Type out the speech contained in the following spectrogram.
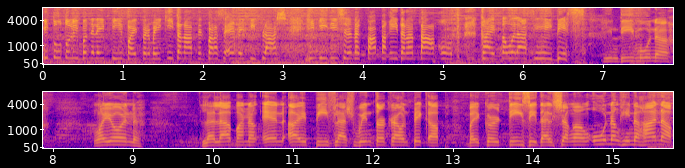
itutuloy ba nila yung team fight? Pero may kita natin para sa NIP Flash, hindi din sila nagpapakita ng takot kahit na wala si Hades. Hindi muna. Ngayon, lalaban ng NIP Flash Winter Crown pickup by Curtizi dahil siya nga ang unang hinahanap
